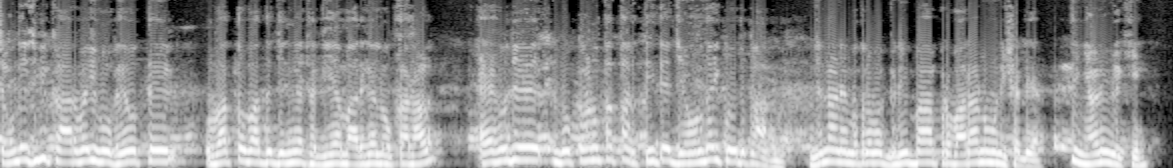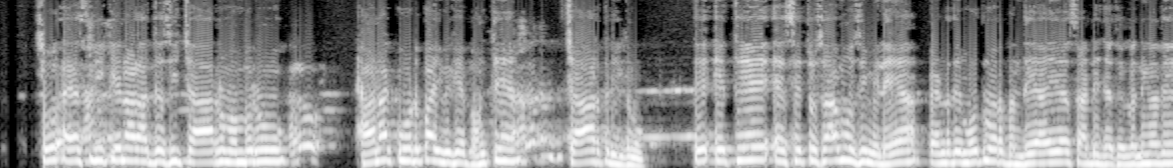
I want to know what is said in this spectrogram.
ਚਾਹੁੰਦੇ ਸੀ ਵੀ ਕਾਰਵਾਈ ਹੋਵੇ ਉੱਤੇ ਵੱਧ ਤੋਂ ਵੱਧ ਜਿਹੜੀਆਂ ਠੱਗੀਆਂ ਮਾਰੀਆਂ ਲੋਕਾਂ ਨਾਲ, ਇਹੋ ਜਿਹੇ ਲੋਕਾਂ ਨੂੰ ਤਾਂ ਧਰਤੀ ਤੇ ਜਿਉਣ ਦਾ ਹੀ ਕੋਈ ਅਧਿਕਾਰ ਨਹੀਂ, ਜਿਨ੍ਹਾਂ ਨੇ ਮਤਲਬ ਗਰੀਬਾਂ ਪਰਿਵਾਰਾਂ ਨੂੰ ਨਹੀਂ ਛੱਡਿਆ, ਧੀਆਂ ਨਹੀਂ ਵੇਖੀ ਸੋ ਇਸ ਤਰੀਕੇ ਨਾਲ ਅੱਜ ਅਸੀਂ 4 ਨਵੰਬਰ ਨੂੰ ਥਾਣਾ ਕੋਟ ਭਾਈ ਵਿਖੇ ਪਹੁੰਚੇ ਆ 4 ਤਰੀਕ ਨੂੰ। ਤੇ ਇੱਥੇ ਐਸਐਚਓ ਸਾਹਿਬ ਨੂੰ ਅਸੀਂ ਮਿਲੇ ਆ ਪਿੰਡ ਦੇ ਮੋਹਤਵਰ ਬੰਦੇ ਆਏ ਆ ਸਾਡੇ ਜਥੇਬੰਦੀਆਂ ਦੇ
